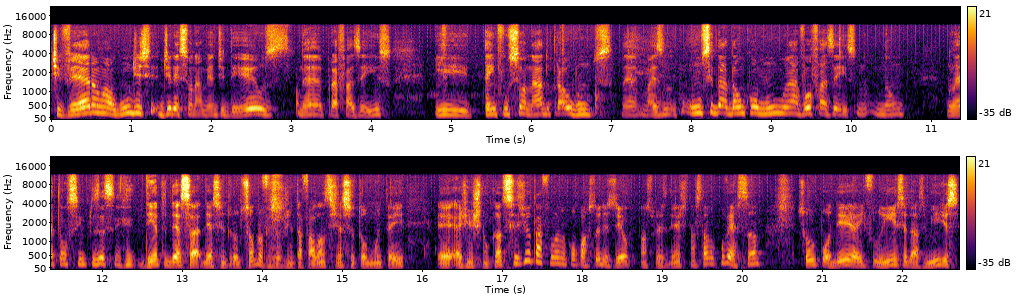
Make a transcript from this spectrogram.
tiveram algum direcionamento de Deus né, para fazer isso e tem funcionado para alguns, né? mas um cidadão comum, ah, vou fazer isso, não, não é tão simples assim. Dentro dessa, dessa introdução, professor, que a gente está falando, você já citou muito aí, é, a gente canta. Esses dias eu estava falando com o pastor Eliseu, nosso presidente, nós estávamos conversando sobre o poder, a influência das mídias,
